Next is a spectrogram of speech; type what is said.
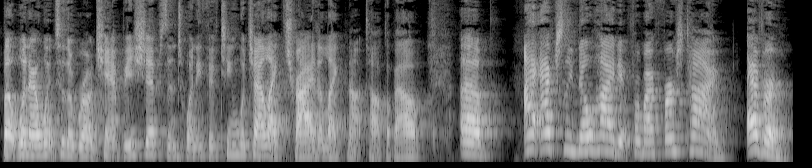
But when I went to the World Championships in 2015, which I like try to like not talk about, uh, I actually no hide it for my first time ever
